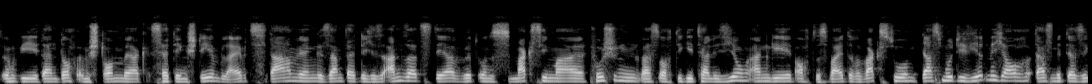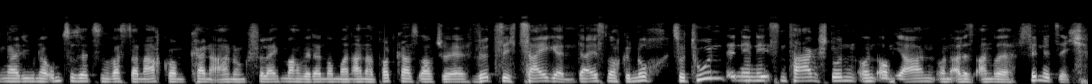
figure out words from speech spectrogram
irgendwie dann doch im Stromberg-Setting stehen bleibt. Da haben wir ein gesamtheitliches Ansatz, der wird uns maximal pushen, was auch Digitalisierung angeht, auch das weitere Wachstum. Das motiviert mich auch, das mit der Signal Iduna umzusetzen. Was danach kommt, keine Ahnung. Vielleicht machen wir dann nochmal einen anderen Podcast auf, Joel. Wird sich zeigen. Da ist noch genug zu tun in den nächsten Tagen, Stunden und auch Jahren und alles andere findet sich.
